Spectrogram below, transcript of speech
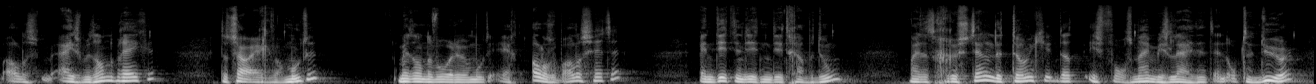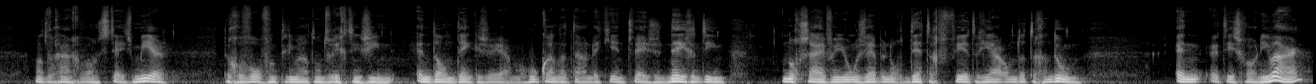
alles ijs met handen breken. Dat zou eigenlijk wel moeten. Met andere woorden, we moeten echt alles op alles zetten. En dit en dit en dit gaan we doen. Maar dat geruststellende toontje, dat is volgens mij misleidend. En op den duur, want we gaan gewoon steeds meer de gevolgen van klimaatontwrichting zien. En dan denken ze, ja, maar hoe kan het nou dat je in 2019 nog zei van jongens, we hebben nog 30, 40 jaar om dat te gaan doen. En het is gewoon niet waar.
